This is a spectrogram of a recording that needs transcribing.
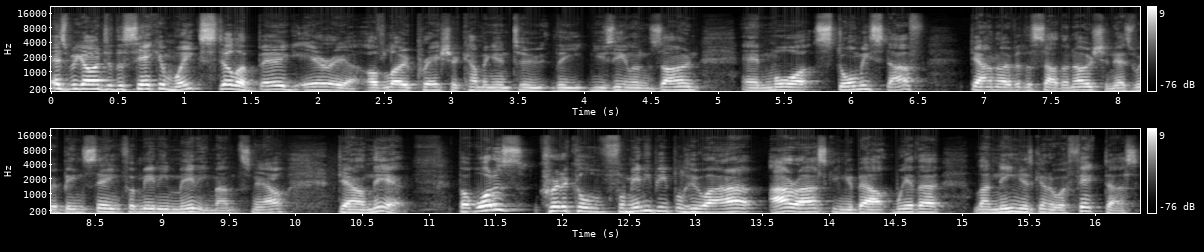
As we go into the second week, still a big area of low pressure coming into the New Zealand zone and more stormy stuff down over the Southern Ocean, as we've been seeing for many, many months now down there. But what is critical for many people who are, are asking about whether La Nina is going to affect us,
